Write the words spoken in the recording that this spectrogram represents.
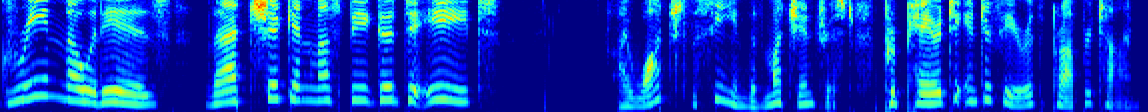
Green though it is, that chicken must be good to eat. I watched the scene with much interest, prepared to interfere at the proper time.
